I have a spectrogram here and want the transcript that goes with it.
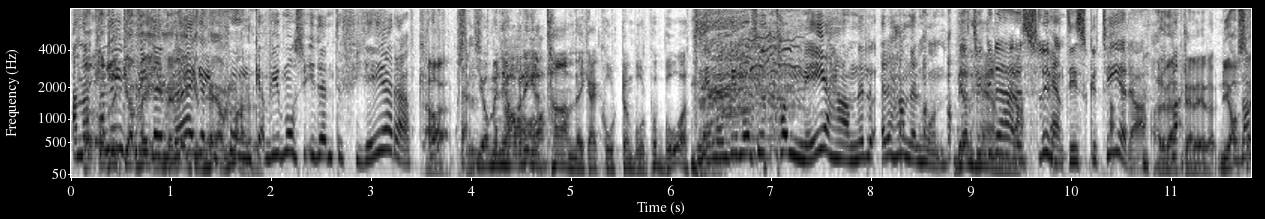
Annars kan ni flytta iväg eller sjunka. Vi måste ju identifiera kroppen. precis. Ja, men ni har väl Ja. inga tandläkarkort ombord på båten? Nej men vi måste ju ta med han eller, är det han eller hon? Jag tycker det här är slutdiskuterat. Ja, det är verkligen det. Jag säger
